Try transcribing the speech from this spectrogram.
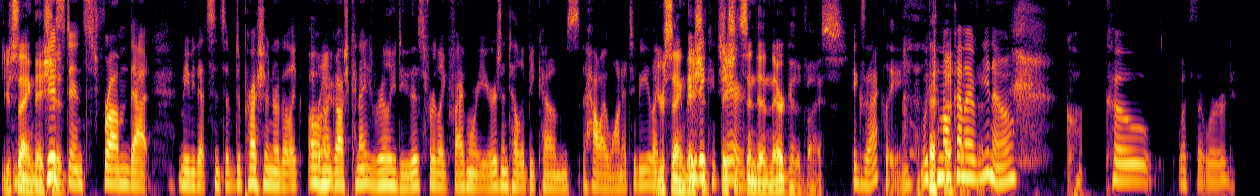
you're saying they should distanced from that maybe that sense of depression or that like oh my gosh can i really do this for like five more years until it becomes how i want it to be? Like you're saying they should could they, should send in their good advice. Exactly. We can all kind of you know co, co what's the word?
